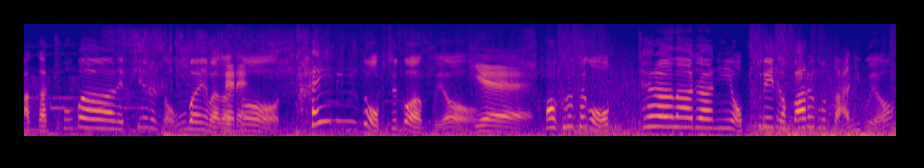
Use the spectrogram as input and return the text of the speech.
아까 초반에 피해를 너무 많이 받아서 네네. 타이밍도 없을 것 같고요. 예. 아 그렇다고 업테라나잔이 업그레이드가 빠른 것도 아니고요.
